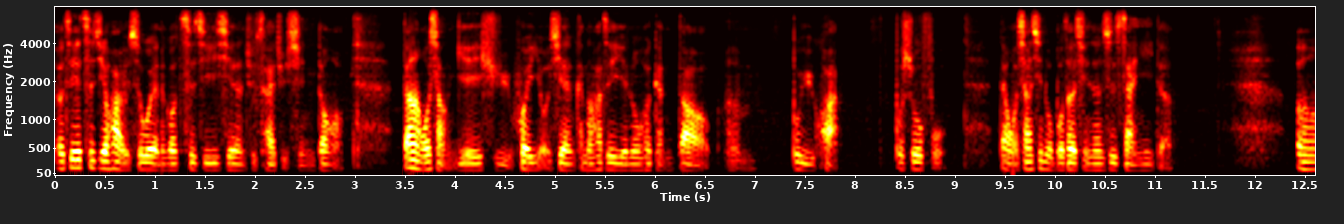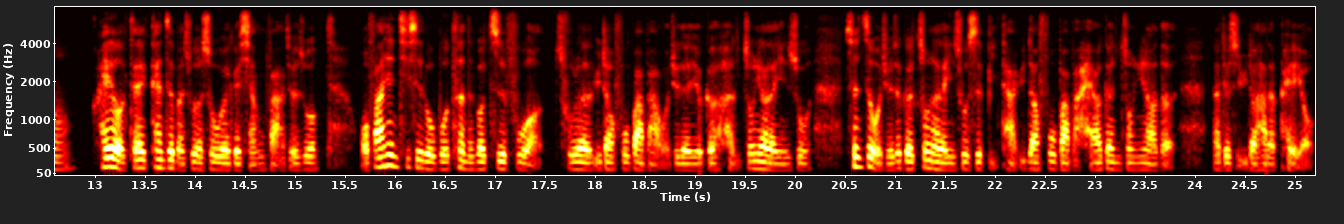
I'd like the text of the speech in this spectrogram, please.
而这些刺激的话语是为了能够刺激一些人去采取行动哦。当然，我想也许会有些人看到他这些言论会感到嗯不愉快、不舒服，但我相信罗伯特先生是善意的，嗯。还有在看这本书的时候，我有一个想法，就是说我发现其实罗伯特能够致富哦，除了遇到富爸爸，我觉得有个很重要的因素，甚至我觉得这个重要的因素是比他遇到富爸爸还要更重要的，那就是遇到他的配偶。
